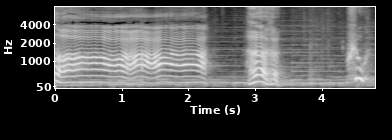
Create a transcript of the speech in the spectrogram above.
Ah! Ah! Whew.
